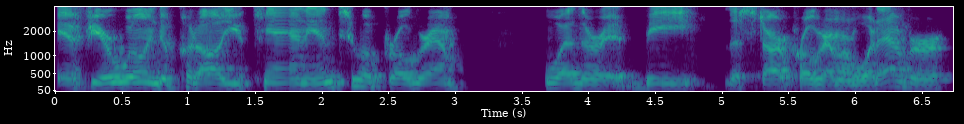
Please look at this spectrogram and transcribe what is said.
if you're willing to put all you can into a program, whether it be the start program or whatever,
